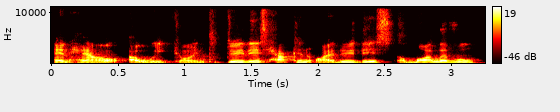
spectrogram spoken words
And how are we going to do this? How can I do this on my level,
